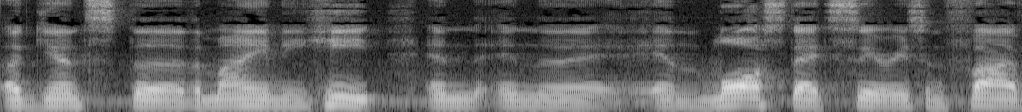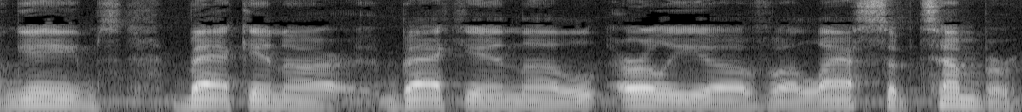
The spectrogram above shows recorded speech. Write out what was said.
against the the Miami Heat and in the and lost that series in five games back in uh, back in uh, early of uh, last September.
